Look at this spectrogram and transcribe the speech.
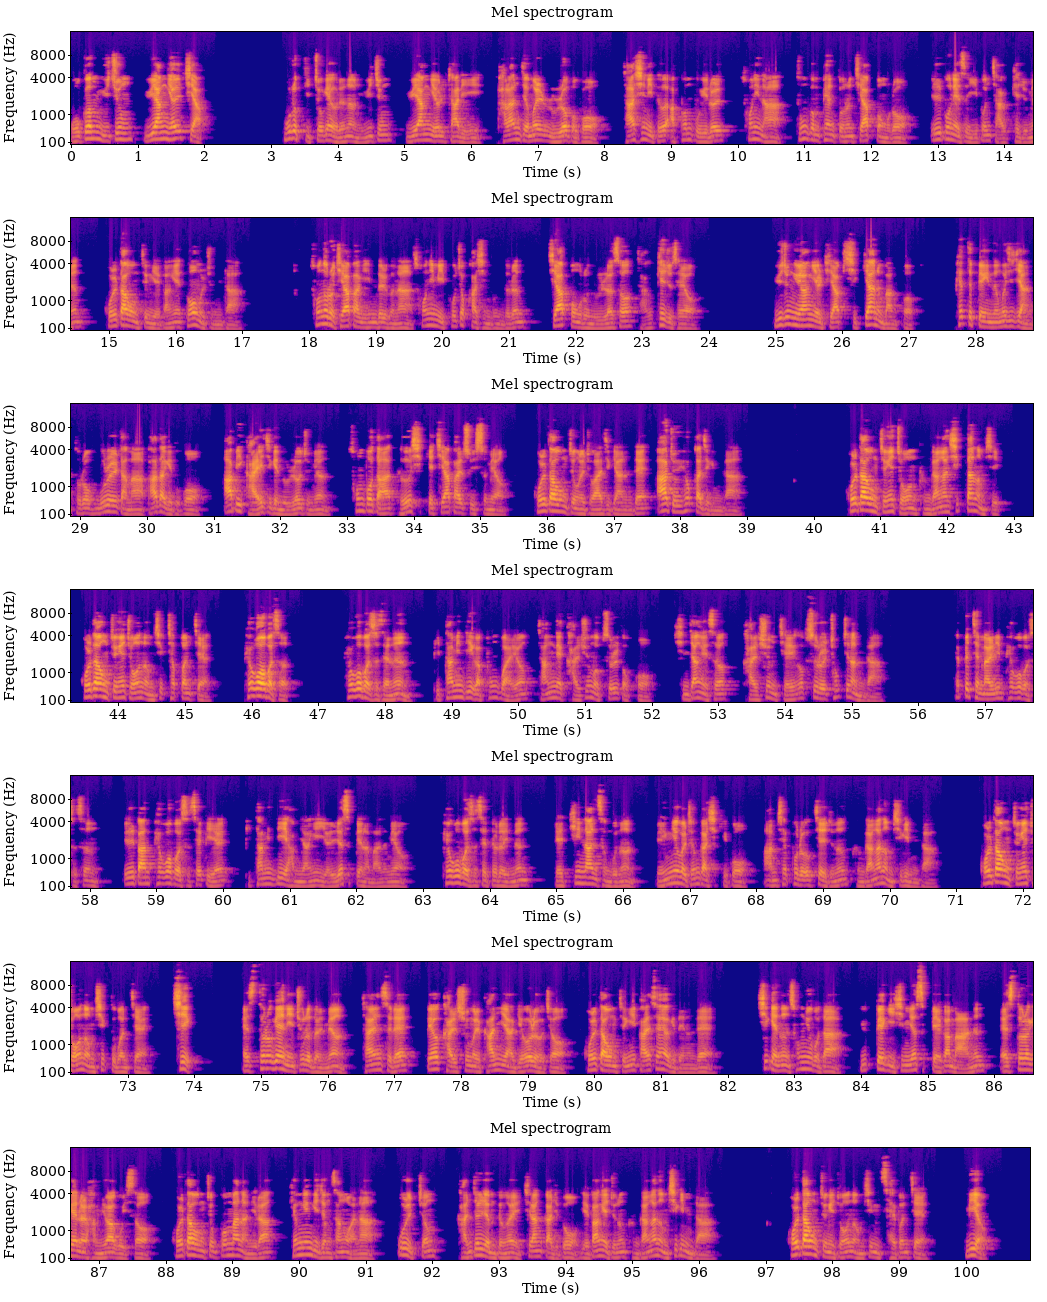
오금 위중 위양열 지압 무릎 뒤쪽에 흐르는 위중 위양열 자리 파란 점을 눌러보고 자신이 더 아픈 부위를 손이나 둥근 펜 또는 지압봉으로 1분에서 2분 자극해주면 골다공증 예방에 도움을 줍니다. 손으로 지압하기 힘들거나 손힘이 부족하신 분들은 지압봉으로 눌러서 자극해 주세요. 위중유양열 지압 쉽게 하는 방법 페트병이 넘어지지 않도록 물을 담아 바닥에 두고 압이 가해지게 눌러주면 손보다 더 쉽게 지압할 수 있으며 골다공증을 좋아지게 하는데 아주 효과적입니다. 골다공증에 좋은 건강한 식단 음식 골다공증에 좋은 음식 첫 번째 표고버섯 표고버섯에는 비타민 D가 풍부하여 장내 칼슘 흡수를 돕고 신장에서 칼슘 재흡수를 촉진합니다. 햇볕에 말린 표고버섯은 일반 표고버섯에 비해 비타민 D 함량이 16배나 많으며 표고버섯에 들어있는 레티난 성분은免疫을 증가시키고 암세포를 억제해주는 건강한 음식입니다. 골다공증에 좋은 음식 두 번째, 칡. 에스트로겐이 줄어들면 자연스레 뼈 칼슘을 관리하기 어려워져 골다공증이 발생하게 되는데 칡에는 석류보다 626배가 많은 에스트로겐을 함유하고 있어 골다공증뿐만 아니라 경련기 정상 완화, 우울증, 관절염 등의 질환까지도 예방해주는 건강한 음식입니다. 골다공증에 좋은 음식 세 번째, 미역.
